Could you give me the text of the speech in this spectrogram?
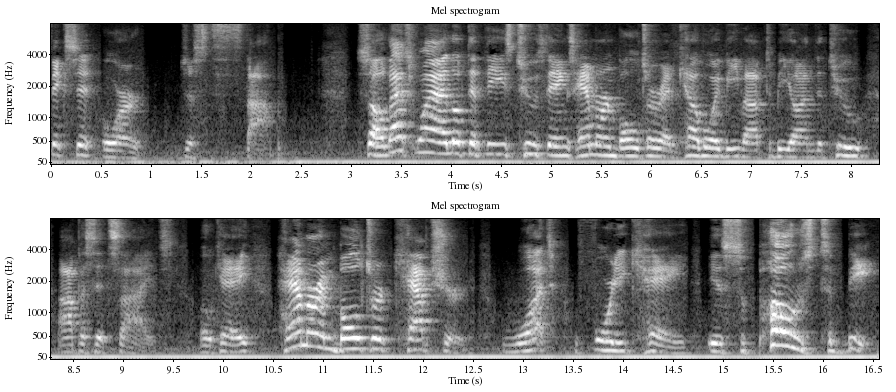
fix it or just stop. So that's why I looked at these two things, Hammer and Bolter and Cowboy Bebop, to be on the two opposite sides. Okay? Hammer and Bolter captured what 40K is supposed to be.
